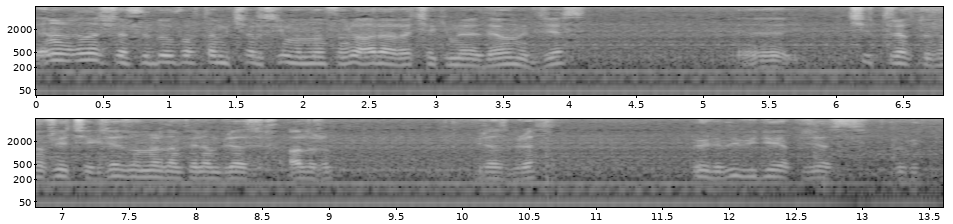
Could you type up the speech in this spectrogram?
Ben arkadaşlar şurada ufaktan bir çalışayım ondan sonra ara ara çekimlere devam edeceğiz. Ee, çift traktör hafriyet çekeceğiz onlardan falan birazcık alırım. Biraz biraz. Böyle bir video yapacağız bugün.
